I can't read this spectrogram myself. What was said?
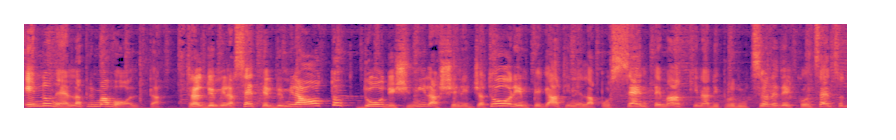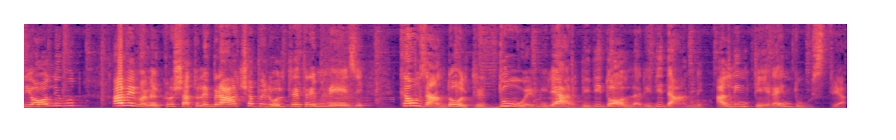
e non è la prima volta. Tra il 2007 e il 2008 12.000 sceneggiatori impiegati nella possente macchina di produzione del consenso di Hollywood avevano incrociato le braccia per oltre tre mesi, causando oltre 2 miliardi di dollari di danni all'intera industria.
